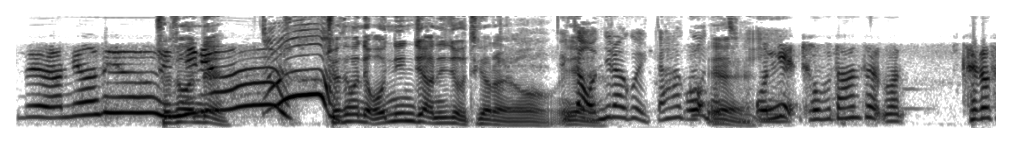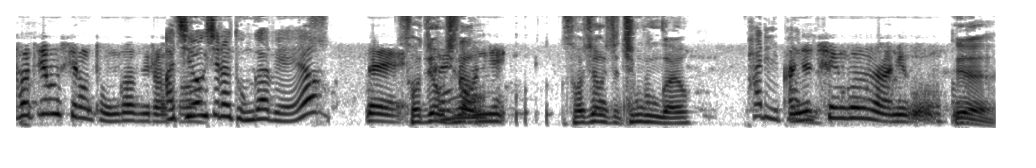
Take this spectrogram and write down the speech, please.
네, 안녕하세요. 죄송한데? 죄송한데 언니인지 아닌지 어떻게 알아요? 일단 예. 언니라고 일단 하고 어, 나중에. 예. 언니, 저보다 한 살, 맞, 제가 서지영 씨랑 동갑이라서. 아, 지영 씨랑 동갑이에요? 네. 서지영 씨랑 언니, 서지영 씨 친구인가요? 81, 아니요, 81. 친구는 아니고. 예.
